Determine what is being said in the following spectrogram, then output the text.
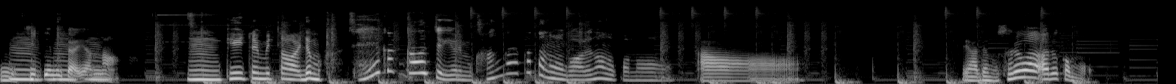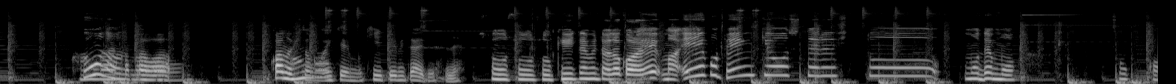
ん。うん、聞いてみたいやんな。うん、聞いてみたい。でも性格変わるっていうよりも考え方の方があれなのかな。ああ。いやでもそれはあるかも。どうなんだろう。他の人の意見も聞いてみたいですね。そうそうそう聞いてみたい。だからえ、まあ、英語勉強してる人もでもそっか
